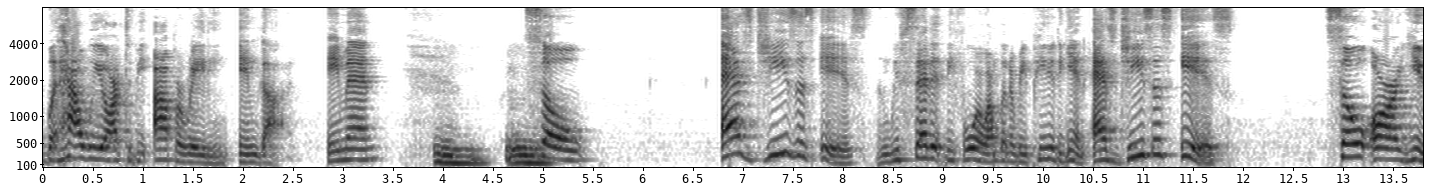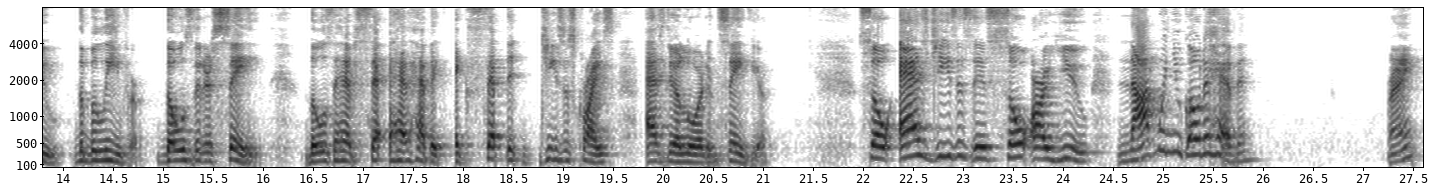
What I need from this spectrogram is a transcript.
but how we are to be operating in God. Amen. Mm-hmm. So, as Jesus is, and we've said it before, I'm going to repeat it again. As Jesus is, so are you, the believer, those that are saved, those that have, set, have, have accepted Jesus Christ as their Lord and Savior. So, as Jesus is, so are you, not when you go to heaven, right?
